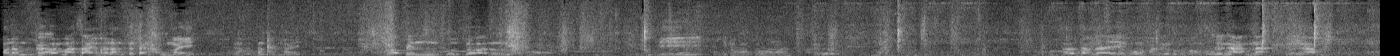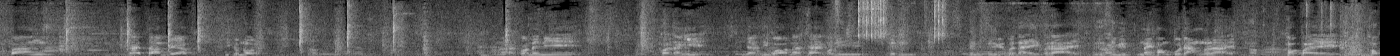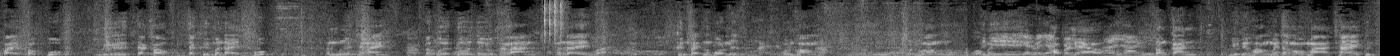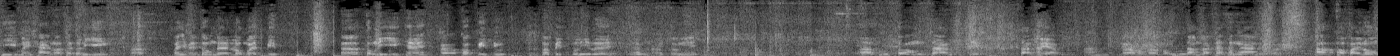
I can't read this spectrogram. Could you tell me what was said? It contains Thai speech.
เอานำถือว่ามาสายมาหลังก็ตั้งกลุ่มใหม่นะตั้งกลุ่มใหม่ ก็เป็นวงจรที่เอ่อทำได้สวยงามนะสวยงามบางได้ตามแบบที่กำหนดนะกรณีนี้ก็อย่างนี้อย่างที่บอกนะใช้กรณีเป็น เป็นสวิตช์บันไดก็ได้ หรือสวิตช์ในห้องโกดังก็ได้เข้าไปเข้าไปปุ๊บหรือจะเข้าจะขึ้นบันไดปุ๊บมันมืดใช่ไหมเราเปิดตัวตัวอยู่ข้างล่างบันไดขึ้นไปข้างบนบนห้อง บนห้องทีนี้เข้าไปแล้ว ต้องการอยู่ในห้องไม่ต้องออกมาใช้พื้นที่ไม่ใช้หลอดไฟตัวนี้อีกไม่จำเป็นต้องเดินลงไปปิดเอ่อตรงนี้อีกใช่ไหมก็ปิดอยู่มาปิดตัวนี้เลยอ่าปิดตรงนี้ อ่าถูกต้องตามสเต็ปตามแบบ ตามหลักการทำงานเอาเอาไปลง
